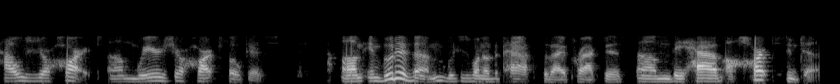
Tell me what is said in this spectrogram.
how's your heart? Um, where's your heart focus? Um, in Buddhism, which is one of the paths that I practice, um, they have a heart sutta.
